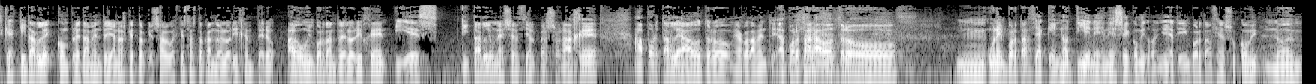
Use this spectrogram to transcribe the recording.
Es que es quitarle completamente, ya no es que toques algo, es que estás tocando el origen, pero algo muy importante del origen y es quitarle una esencia al personaje, aportarle a otro, mira con la mente, aportar a otro mm, una importancia que no tiene en ese cómic, coño, ya tiene importancia en su cómic, no,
